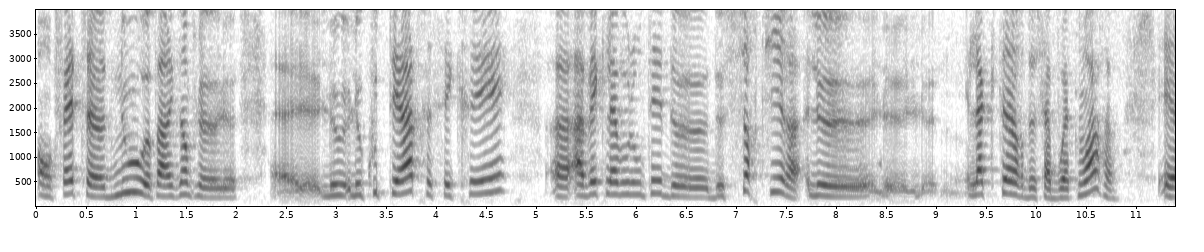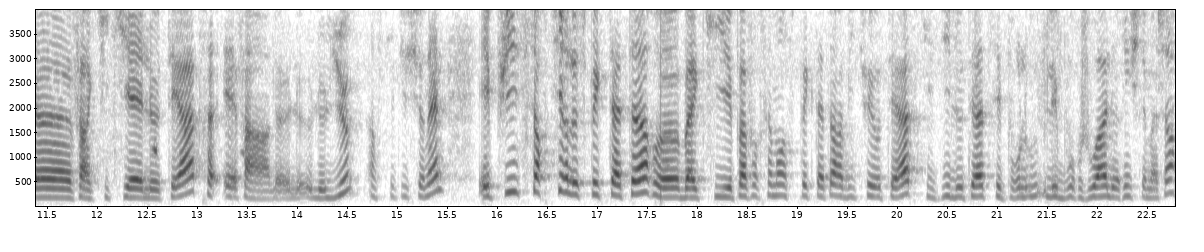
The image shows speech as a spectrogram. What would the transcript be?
en fait, nous, par exemple, le, le, coup de théâtre s'est créé euh, avec la volonté de, sortir l'acteur de sa boîte noire, euh, enfin, qui, est le théâtre, et, enfin le, lieu institutionnel, et puis sortir le spectateur euh, bah, qui n'est pas forcément un spectateur habitué au théâtre, qui se dit le théâtre c'est pour les bourgeois, les riches, les machins,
